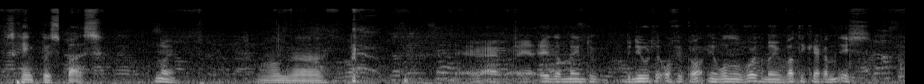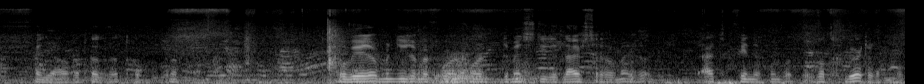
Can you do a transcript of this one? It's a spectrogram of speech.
het is geen puspas. Nee. Gewoon. Uh... dan ben ik natuurlijk benieuwd of ik in woorden woord wat die kern is van jou. Wat, wat, wat, probeer ook nu zeg maar, voor, voor de mensen die dit luisteren om uit te vinden van wat, wat gebeurt er dan met.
